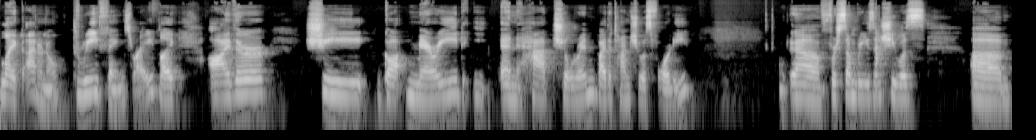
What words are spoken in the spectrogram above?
like i don't know three things right like either she got married and had children by the time she was 40 uh, for some reason she was um,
